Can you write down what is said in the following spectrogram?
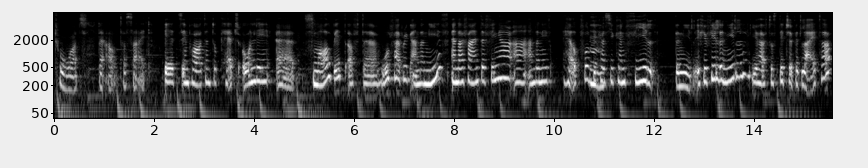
towards the outer side. It's important to catch only a small bit of the wool fabric underneath and I find the finger uh, underneath helpful because you can feel the needle. If you feel the needle, you have to stitch a bit lighter.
